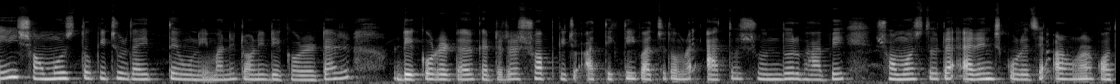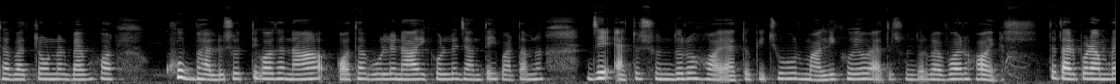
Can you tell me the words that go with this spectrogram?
এই সমস্ত কিছুর দায়িত্বে উনি মানে টনি ডেকোরেটার ডেকোরেটার, ক্যাটারার সব কিছু আর দেখতেই পাচ্ছ তোমরা এত সুন্দরভাবে সমস্তটা অ্যারেঞ্জ করেছে আর ওনার কথাবার্তা, ওনার ব্যবহার খুব ভালো। সত্যি কথা না, কথা বললে না ই করলে জানতেই পারতাম না যে এত সুন্দরও হয়, এত কিছুর মালিক হয়েও এত সুন্দর ব্যবহার হয়। তো তারপরে আমরা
